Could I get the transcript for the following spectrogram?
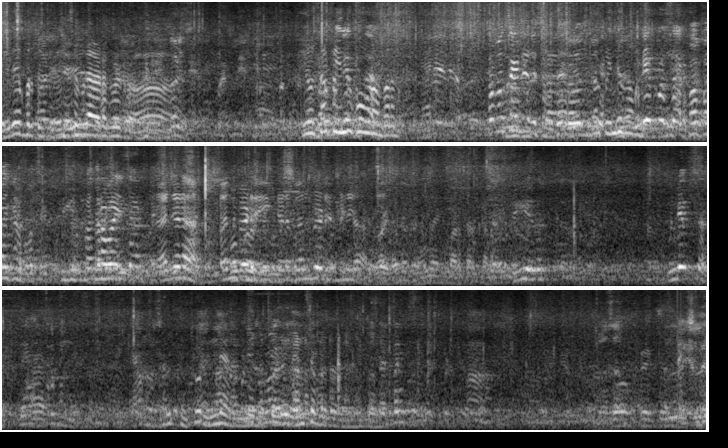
ಇದೇ ಬರ್ತದೆ ನೀವು ಸ್ವಲ್ಪ ಹಿಂದಕ್ಕೆ ಹೋಗೋಣ ಬರ. ಸ್ವಲ್ಪ ಇಲ್ಲೇ ನಮ್ಗೆ ಅನ್ಸೆ ಬರ್ತದೆ ಎಲ್ಲ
